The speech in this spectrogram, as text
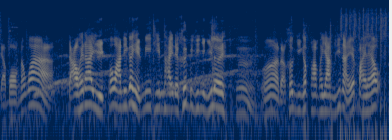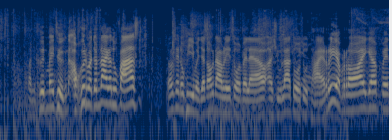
อย่าบอกนะว่าจะเอาให้ได้อีกเมื่อวานนี้ก็เห็นมีทีมไทยเนี่ยขึ้นไปยิงอย่างนี้เลยอืมเออแต่เครื่องยิงครับความพยายามอยู่ที่ไหนไปแล้ว มันขึ้นไม่ถึงแต่เอาขึ้นมาจนได้ก็ทูฟาสแล้วเซโนพีเหมือนจะน็อกดาวน์เลโซนไปแล้วอาชูล่าตัวสุดท้ายเรียบร้อยครับเป็น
